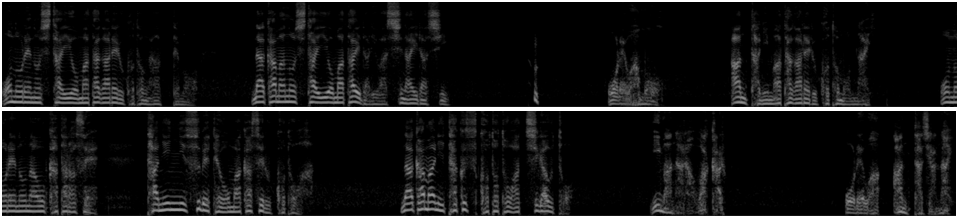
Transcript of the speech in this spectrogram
己の死体をまたがれることがあっても仲間の死体をまたいだりはしないらしい。俺はもうあんたにまたがれることもない。己の名を語らせ他人に全てを任せることは仲間に託すこととは違うと今ならわかる。俺はあんたじゃない。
